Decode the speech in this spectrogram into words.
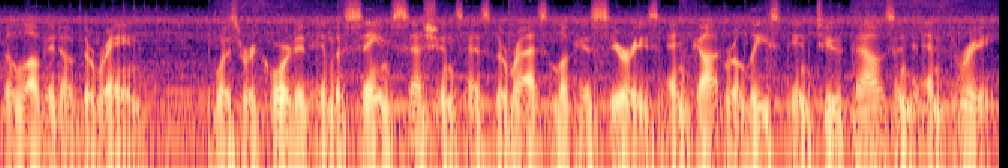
Beloved of the Rain, was recorded in the same sessions as the Raz series and got released in 2003.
